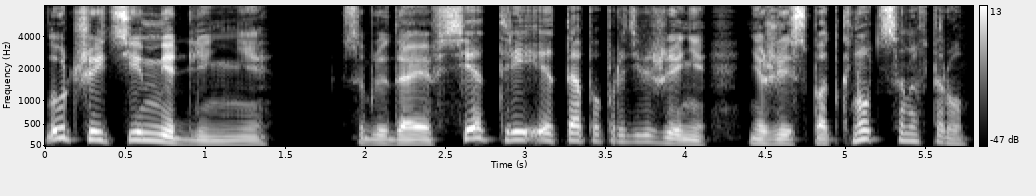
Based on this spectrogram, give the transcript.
Лучше идти медленнее, соблюдая все три этапа продвижения, нежели споткнуться на втором.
